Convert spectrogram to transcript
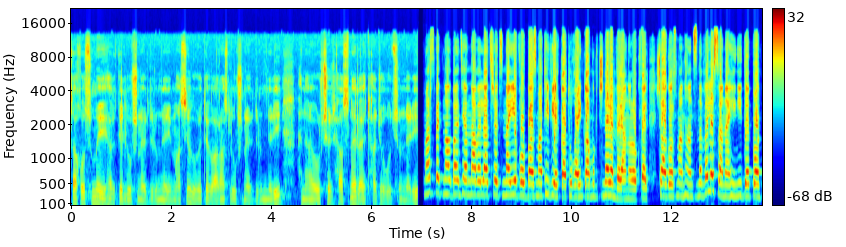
Սա խոսում է իհարկե լուրջ ներդրումների մասին, որովհետև առանց լուրջ ներդրումների հնարավոր չէր հասնել այդ հաջողությունների։ մարզպետ Նալբանդյանն ավելացրեց նաև, որ բազմաթիվ երկաթուղային կամուրջներ են վերանորոգվել։ Շահգործման հանձնվել է Սանահինի դեպոն,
